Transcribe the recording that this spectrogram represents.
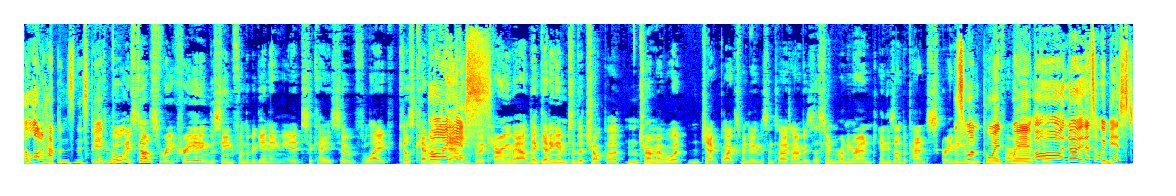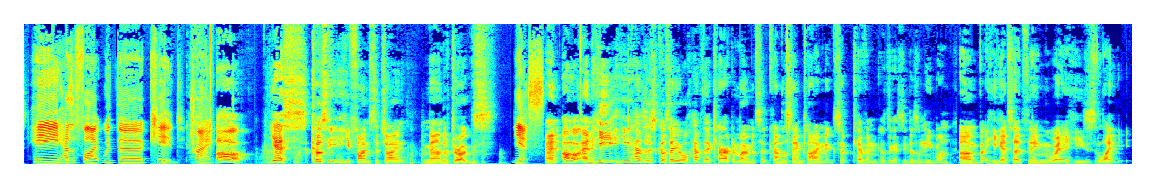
A lot happens in this bit. It, well, it starts recreating the scene from the beginning. It's a case of like because Kevin's Oh, down, yes. so they're carrying him out. They're getting him to the chopper. I'm trying to remember what Jack Black's been doing this entire time. Because he's just been running around in his underpants screaming. There's one point where oh no, that's what we missed. He has a fight with the kid Trang. oh yes, because he, he finds the giant mound of drugs. Yes. And oh, and he he has this because they all have their character moments at kind of the same time, except Kevin because I guess he doesn't need one. Um, but he gets that thing where he's like,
